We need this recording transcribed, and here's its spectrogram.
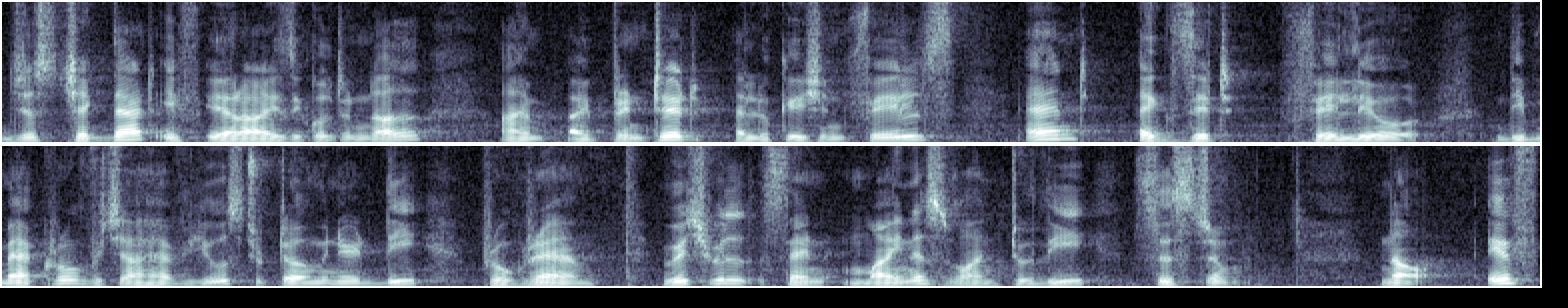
just check that. If ARR is equal to null I'm, I printed allocation fails and exit failure. The macro which I have used to terminate the program which will send minus 1 to the system. Now if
